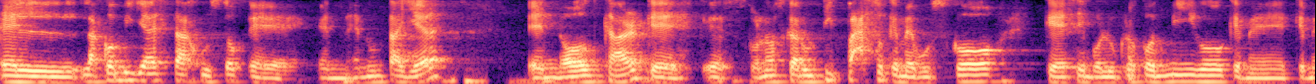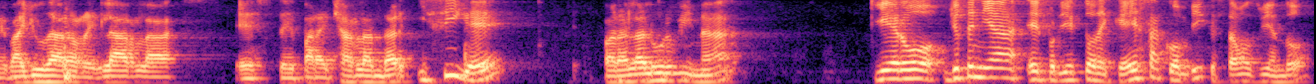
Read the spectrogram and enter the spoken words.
la combi ya está justo eh, en, un taller en Old Car, que es con Oscar, un tipazo que me buscó, que se involucró conmigo, que me, que me va a ayudar a arreglarla, este, para echarla a andar. Y sigue para la Lurbina. Quiero, yo tenía el proyecto de que esa combi que estamos viendo,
